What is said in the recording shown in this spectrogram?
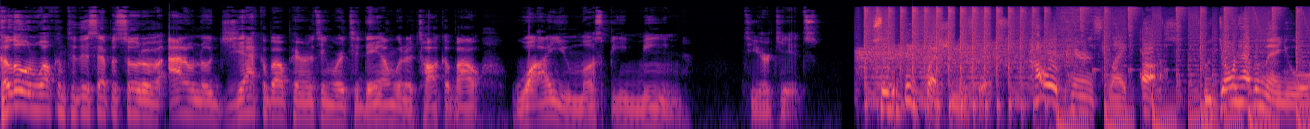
Hello and welcome to this episode of I Don't Know Jack About Parenting, where today I'm going to talk about why you must be mean to your kids. So the big question is this How are parents like us, who don't have a manual,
